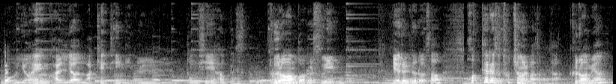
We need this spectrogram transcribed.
뭐 여행 관련 마케팅 일을 동시에 하고 있어요. 그런 거를 수익으로. 예를 들어서 호텔에서 초청을 받았다. 그러면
